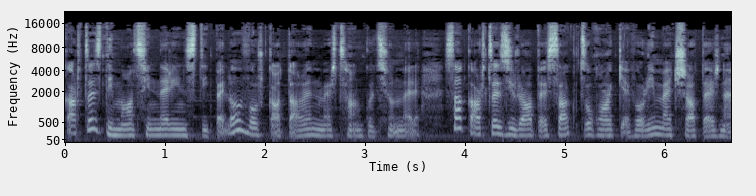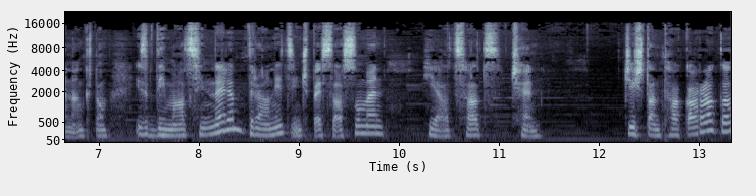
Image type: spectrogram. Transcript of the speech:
կարծես դիմացիններին ստիպելով, որ կատարեն մեր ցանկությունները։ Սա կարծես յուրատեսակ ծուղակ է, որի մեջ շատերն են ընկնում, իսկ դիմացինները դրանից, ինչպես ասում են, հիացած չեն։ Ճիշտ ընդհակառակը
